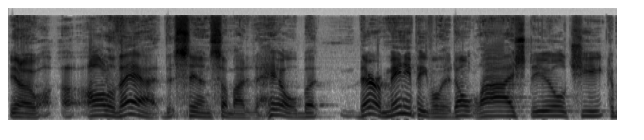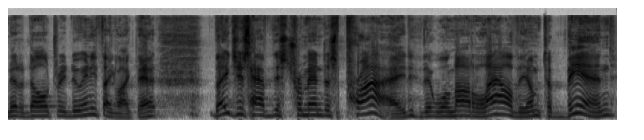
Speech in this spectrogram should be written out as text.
you know, all of that that sends somebody to hell. But there are many people that don't lie, steal, cheat, commit adultery, do anything like that. They just have this tremendous pride that will not allow them to bend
